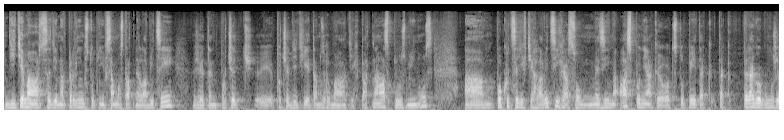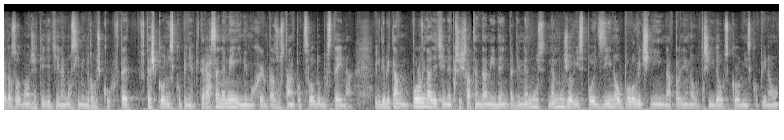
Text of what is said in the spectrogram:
Dítě má sedět na prvním stupni v samostatné lavici, že ten počet, počet dětí je tam zhruba těch 15 plus minus. A pokud sedí v těch lavicích a jsou mezi nimi aspoň nějaké odstupy, tak, tak pedagog může rozhodnout, že ty děti nemusí mít roušku v té, v té školní skupině, která se nemění mimochodem, ta zůstane po celou dobu stejná. I kdyby tam polovina dětí nepřišla ten daný den, tak nemůž, nemůžou ji spojit s jinou poloviční naplněnou třídou, školní skupinou,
